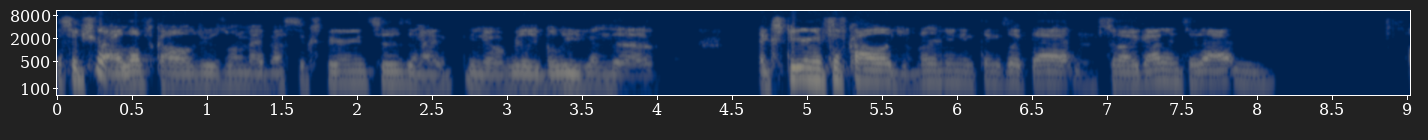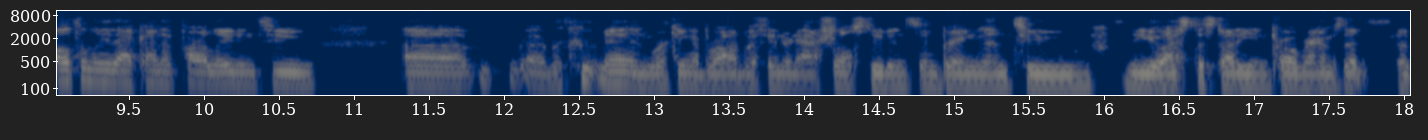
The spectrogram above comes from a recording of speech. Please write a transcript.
I said, sure, I love college. It was one of my best experiences, and I, you know, really believe in the experience of college and learning and things like that, and so I got into that, and ultimately that kind of parlayed into uh, uh, recruitment and working abroad with international students and bringing them to the U.S. to study in programs at a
